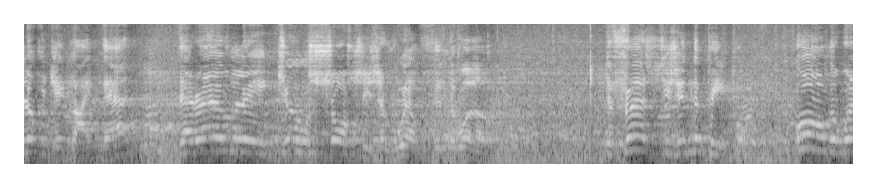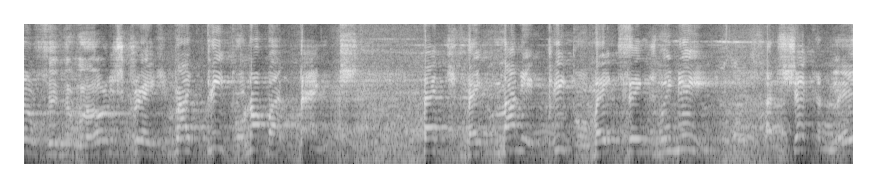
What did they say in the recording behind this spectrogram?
look at it like that, there are only two sources of wealth in the world. The first is in the people. All the wealth in the world is created by people, not by banks banks make money, people make things we need. And secondly,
